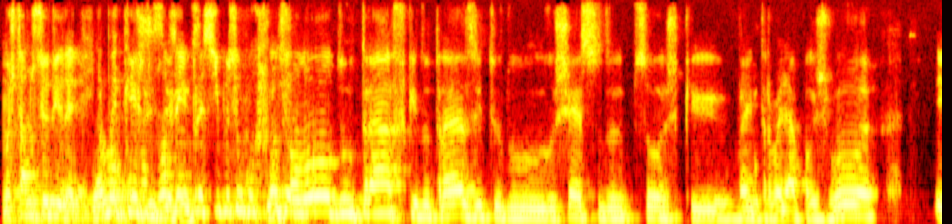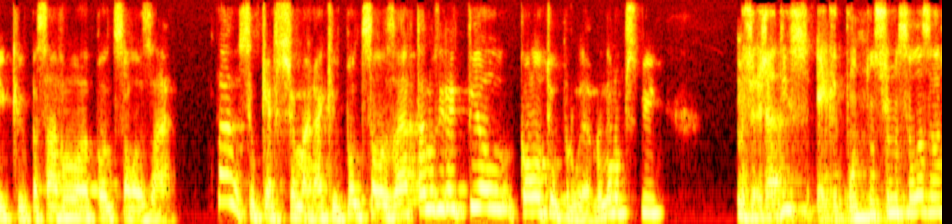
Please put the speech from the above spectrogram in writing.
mas está no seu direito. Ele não quis dizer isso. em princípio são Ele falou do tráfico e do trânsito, do, do, excesso de pessoas que vêm trabalhar para Lisboa e que passavam a Ponte Salazar. Ah, se ele quer se chamar aquilo Ponte Salazar, está no direito dele. Qual é o teu problema? Ainda não percebi. Mas já disse, é que a ponte não se chama Salazar.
